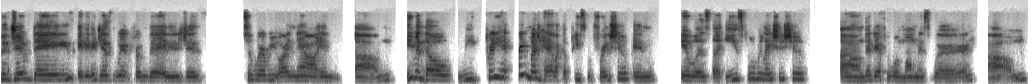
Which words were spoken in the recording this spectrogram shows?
The gym days, and then it just went from there, and it's just to where we are now. And um, even though we pretty pretty much had like a peaceful friendship, and it was an easeful relationship, um, there definitely were moments where um,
